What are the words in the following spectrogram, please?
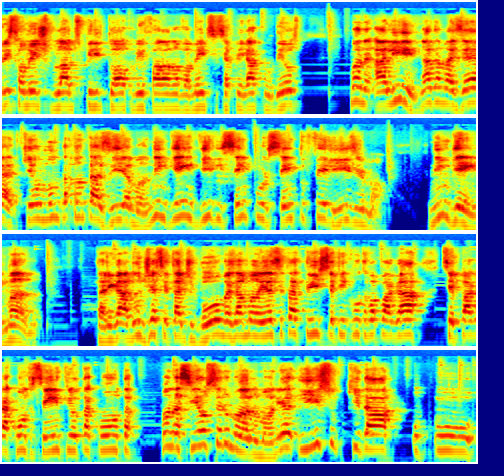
principalmente do lado espiritual, que eu vim falar novamente, se se apegar com Deus, mano, ali nada mais é que o um mundo da fantasia, mano. Ninguém vive 100% feliz, irmão. Ninguém, mano. Tá ligado? Um dia você tá de boa, mas amanhã você tá triste, você tem conta pra pagar, você paga a conta, você entra em outra conta. Mano, assim é o ser humano, mano. E, é, isso que dá o, o,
